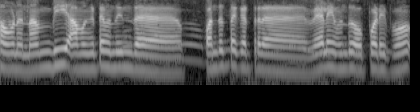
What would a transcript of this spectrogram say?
அவனை நம்பி அவன்கிட்ட வந்து இந்த பந்தத்தை கட்டுற வேலையை வந்து ஒப்படைப்போம்.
